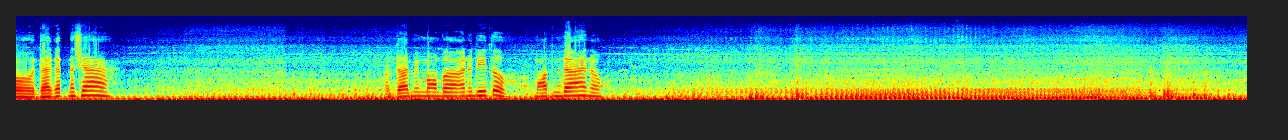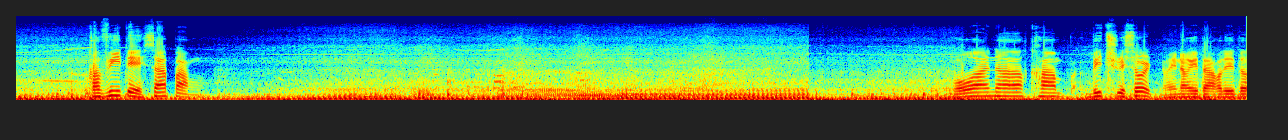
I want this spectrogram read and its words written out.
Oh dagat na siya Ang daming mga ba ano dito? Mga tindahan oh. Cavite, Sapang. Moana Camp Beach Resort. May nakita ko dito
